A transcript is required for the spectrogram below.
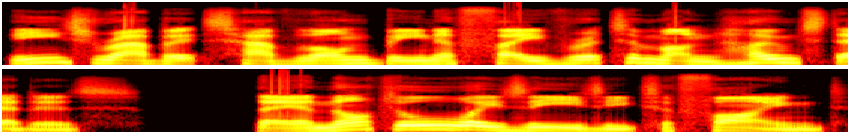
These rabbits have long been a favorite among homesteaders. They are not always easy to find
